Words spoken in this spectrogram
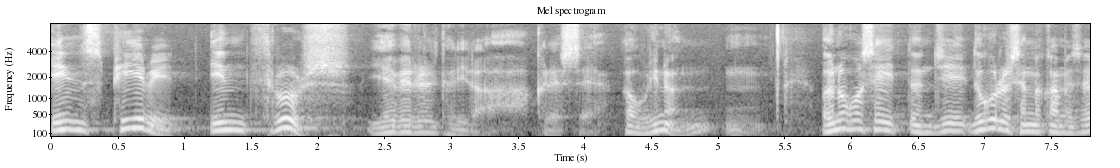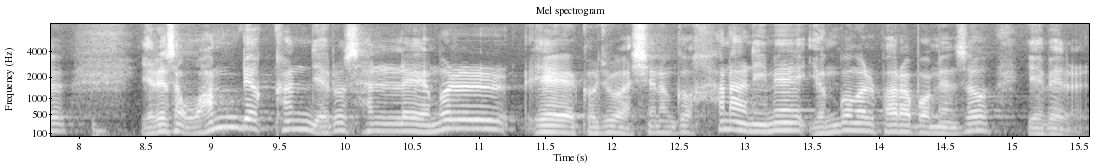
in spirit, in truth 예배를 드리라 그랬어요. 그러니까 우리는 음, 어느 곳에 있든지 누구를 생각하면서 예래서 완벽한 예루살렘을 예, 거주하시는 그 하나님의 영광을 바라보면서 예배를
